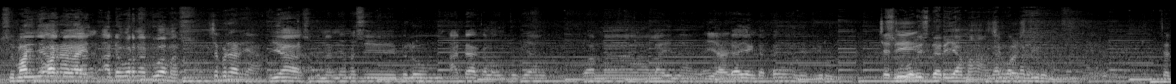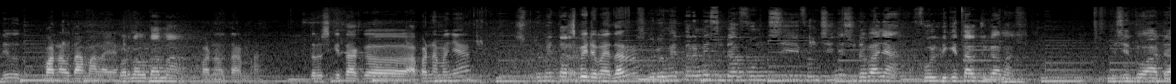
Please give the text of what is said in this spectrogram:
Sebenarnya warna ada, lain ada warna dua mas. sebenarnya. Iya sebenarnya masih belum ada kalau untuk yang warna lainnya. Yang Iya, ada iya. yang datang hanya biru. Jadi- Simbolis dari Yamaha kan warna biru. Mas. Jadi warna utama lah ya, Warna utama. warna utama. Terus kita ke apa namanya Speedometer. speedometer. Speedometer ini sudah fungsi fungsinya sudah banyak. Full digital juga mas. Di situ ada.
